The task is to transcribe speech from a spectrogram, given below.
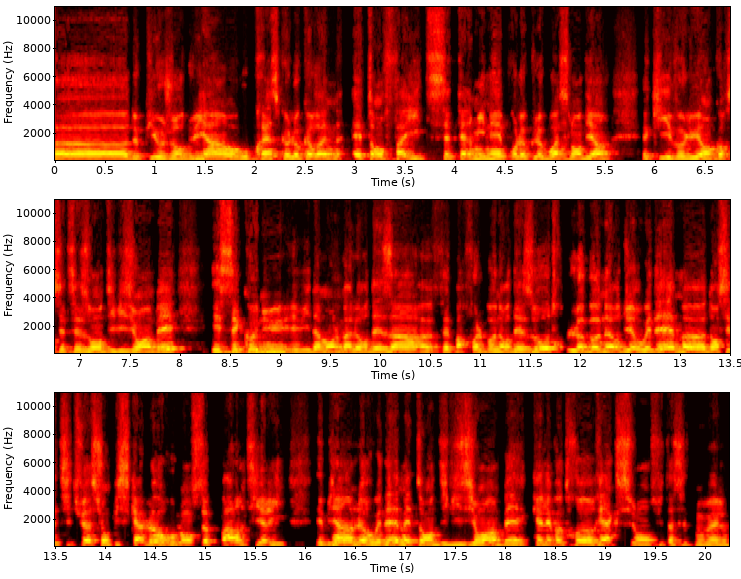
euh, depuis aujourd'hui, hein, ou presque. Lokeren est en faillite. C'est terminé pour le club waslandien, qui évoluait encore cette saison en Division 1B. Et c'est connu, évidemment, le malheur des uns euh, fait parfois le bonheur des autres. Le bonheur du RWDM euh, dans cette situation, puisqu'à l'heure où l'on se parle, Thierry, eh bien, le RWDM est en Division 1B. Quelle est votre réaction suite à cette nouvelle?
